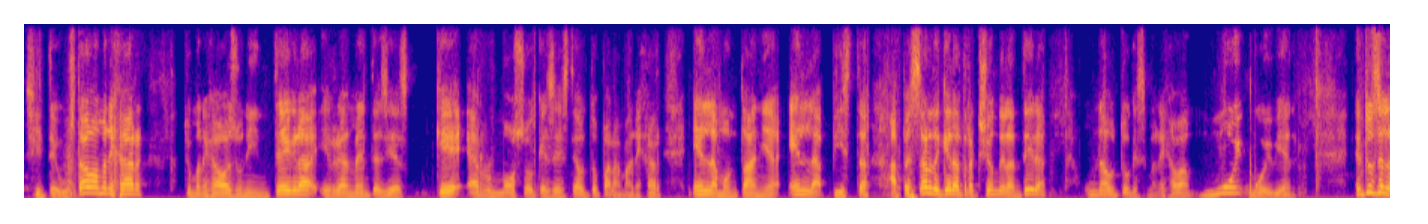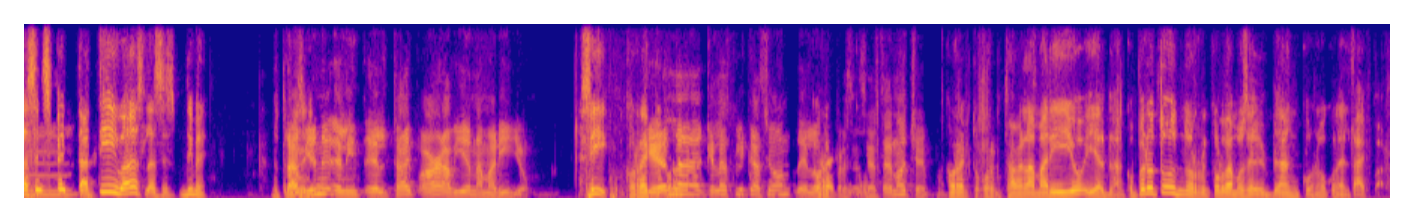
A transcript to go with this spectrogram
Si te gustaba manejar, tú manejabas un Integra y realmente decías, qué hermoso que es este auto para manejar en la montaña, en la pista, a pesar de que era tracción delantera, un auto que se manejaba muy, muy bien. Entonces las Mm. expectativas, las, dime. ¿no te vas a También el, el Type R había en amarillo, Sí, correcto. que es, correcto. la, que es la explicación de lo Correcto. que presenciaste anoche. Correcto, correcto. Estaba el amarillo y el blanco. Pero todos nos recordamos el blanco, ¿no? Con el Type R.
